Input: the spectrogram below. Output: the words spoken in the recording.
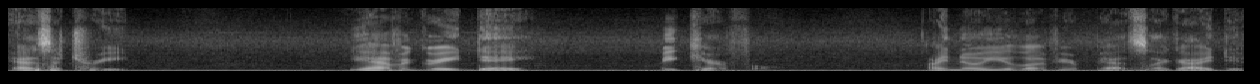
as a treat. You have a great day. Be careful. I know you love your pets like I do.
